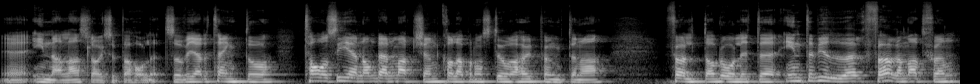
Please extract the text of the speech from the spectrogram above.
eh, innan landslagsuppehållet. Så vi hade tänkt att ta oss igenom den matchen, kolla på de stora höjdpunkterna, följt av då lite intervjuer före matchen.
